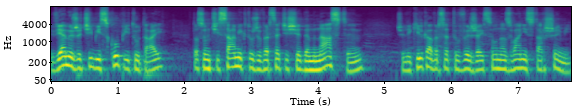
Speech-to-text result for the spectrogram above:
Wiemy, że ci biskupi tutaj to są ci sami, którzy w wersecie 17, czyli kilka wersetów wyżej, są nazwani starszymi.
